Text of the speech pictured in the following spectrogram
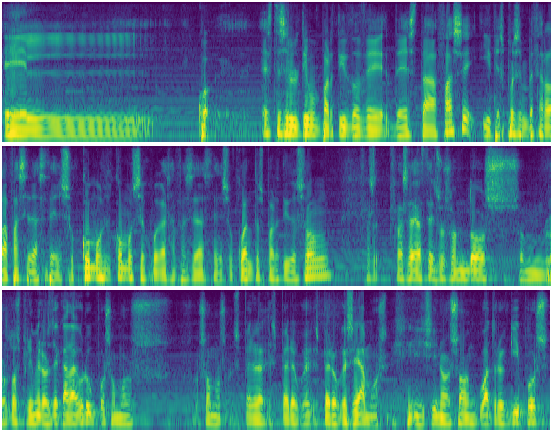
El- Este es el último partido de, de esta fase y después empezará la fase de ascenso. ¿Cómo, ¿Cómo se juega esa fase de ascenso? ¿Cuántos partidos son? Fase, fase de ascenso son dos, son los dos primeros de cada grupo, somos, somos. Espero, espero, espero que seamos, y si no son cuatro equipos.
